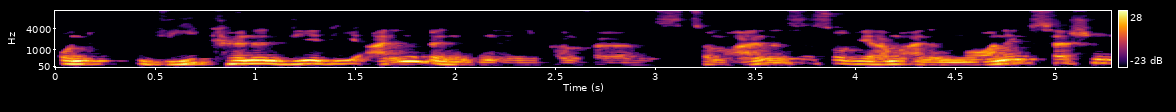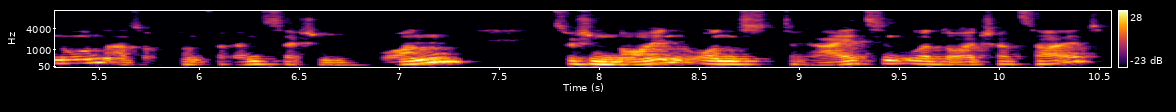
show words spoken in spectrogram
Und wie können wir die einbinden in die Konferenz? Zum einen ist es so, wir haben eine Morning Session nun, also Konferenz Session One, zwischen 9 und 13 Uhr deutscher Zeit.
